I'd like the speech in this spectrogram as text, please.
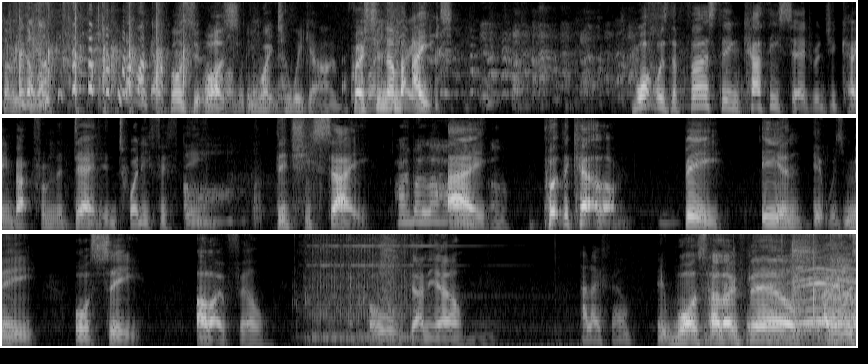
Sorry, Tim. Of course it was. You wait till we get home. Question number eight. What was the first thing Kathy said when she came back from the dead in 2015? Did she say, I'm alive. A, oh. Put the kettle on, B, Ian, it was me, or C, hello, Phil? Oh, Danielle. Hello, Phil. It was Hello, Phil. And it was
